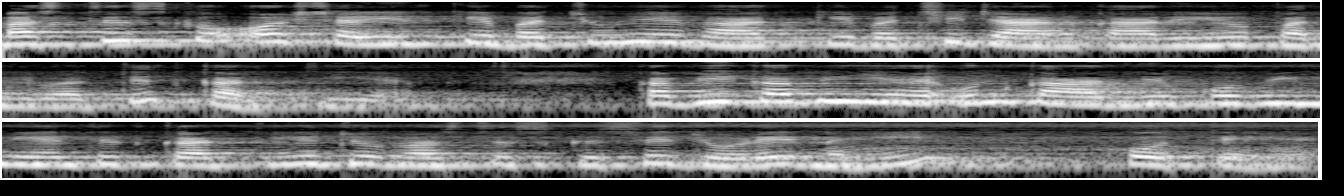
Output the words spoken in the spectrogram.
मस्तिष्क और शरीर के बचे हुए भाग की बची जानकारियों परिवर्तित करती है। कभी कभी यह उन कार्यों को भी नियंत्रित करती है जो मस्तिष्क से जुड़े नहीं होते हैं।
